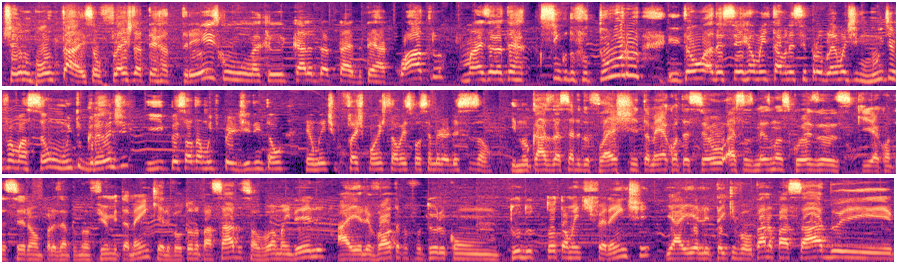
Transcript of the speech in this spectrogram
chega num ponto, tá, esse é o Flash da Terra 3 com aquele cara da, da- da Terra 4, mas é da Terra 5 do futuro, então a DC realmente tava nesse problema de muita informação, muito grande, e o pessoal tá muito perdido, então realmente o Flashpoint talvez fosse a melhor decisão. E no caso da série do Flash, também aconteceu essas mesmas coisas que aconteceram, por exemplo, no filme também, que ele voltou no passado, salvou a mãe dele, aí ele volta pro futuro com tudo totalmente diferente, e aí ele tem que voltar no passado e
